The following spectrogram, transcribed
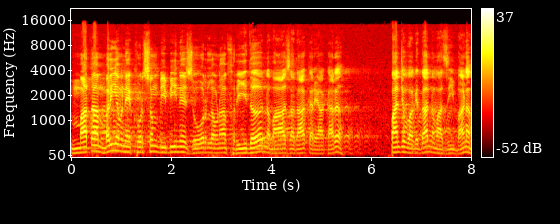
ਮਾਤਾ ਮਰੀਮ ਨੇ ਖੁਰਸਮ ਬੀਬੀ ਨੇ ਜ਼ੋਰ ਲਾਉਣਾ ਫਰੀਦ, ਨਮਾਜ਼ ਅਦਾ ਕਰਿਆ ਕਰ। ਪੰਜ ਵਕਤ ਦਾ ਨਮਾਜ਼ੀ ਬਣ।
